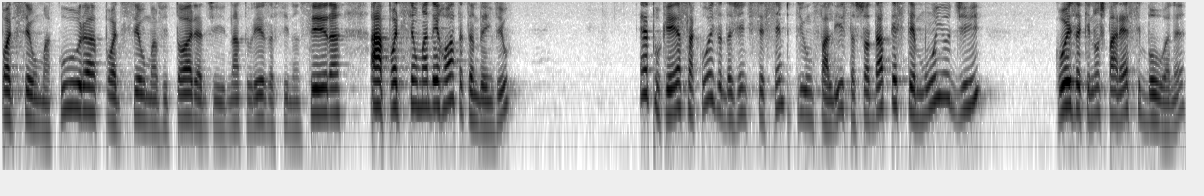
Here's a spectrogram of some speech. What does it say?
Pode ser uma cura, pode ser uma vitória de natureza financeira. Ah, pode ser uma derrota também, viu? É porque essa coisa da gente ser sempre triunfalista só dá testemunho de coisa que nos parece boa, né?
